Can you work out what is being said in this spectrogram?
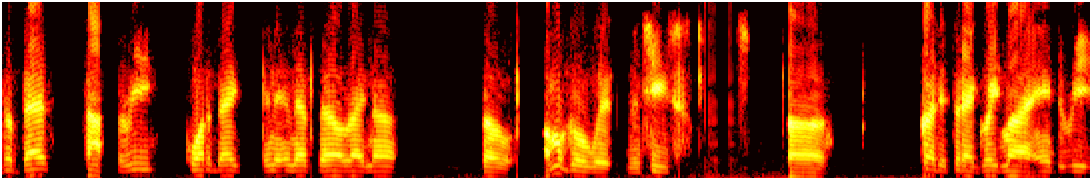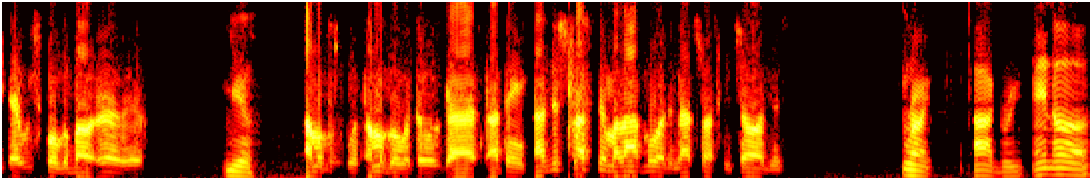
the best, top three quarterback in the NFL right now. So I'm gonna go with the Chiefs. Uh, credit to that great mind Andy Reid that we spoke about earlier. Yeah. I'm gonna go with, I'm gonna go with those guys. I think I just trust them a lot more than I trust the Chargers. Right. I agree. And uh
